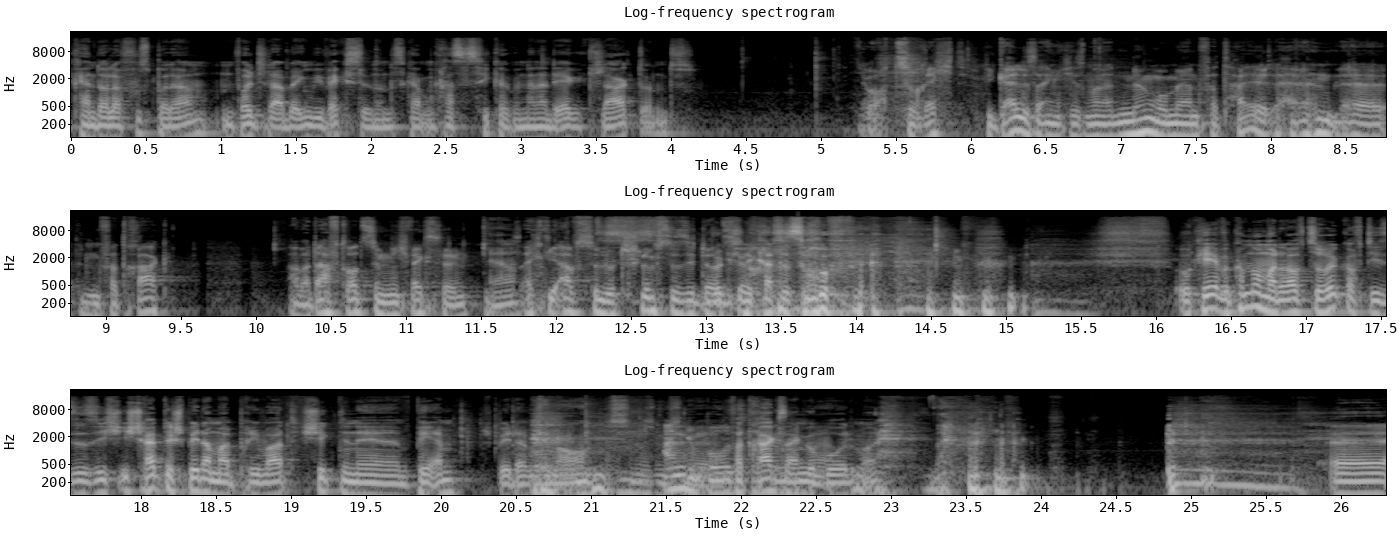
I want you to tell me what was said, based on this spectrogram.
kein Dollar Fußballer und wollte da aber irgendwie wechseln und es gab ein krasses Hickhack und dann hat er geklagt und Ja, aber auch zu Recht. Wie geil das eigentlich ist, man hat nirgendwo mehr einen, Verteil, äh, einen Vertrag, aber darf trotzdem nicht wechseln. Ja. Das ist eigentlich die absolut schlimmste Wirklich Situation. eine Katastrophe. okay, wir kommen nochmal drauf zurück, auf dieses, ich, ich schreibe dir später mal privat, ich schicke dir eine PM später, genau. Angebot. Vertragsangebot mal. äh,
